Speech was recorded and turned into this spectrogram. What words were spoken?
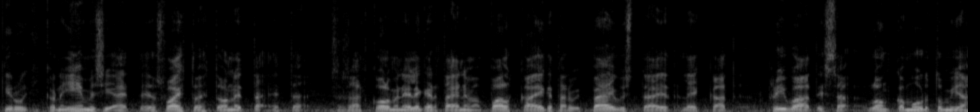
kirurgikon ihmisiä, että jos vaihtoehto on, että, että sä saat kolme neljä kertaa enemmän palkkaa eikä tarvitse päivystää ja leikkaat privaatissa lonkkamurtumia,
